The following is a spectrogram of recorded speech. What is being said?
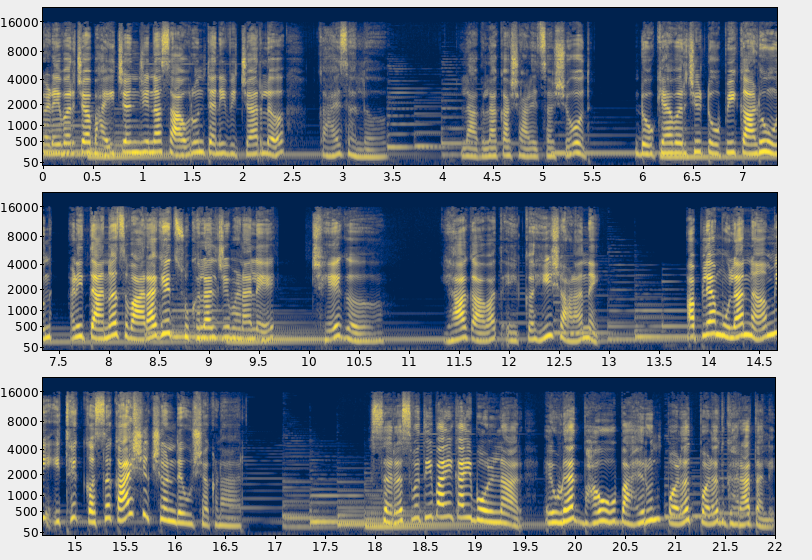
कडेवरच्या भाईचंदजींना सावरून त्यांनी विचारलं काय झालं? लागला का शाळेचा शोध? डोक्यावरची टोपी काढून आणि त्यानंच वारा घेत सुखलालजी म्हणाले छे ग. ह्या गावात एकही शाळा नाही. आपल्या मुलांना मी इथे कसं काय शिक्षण देऊ शकणार? सरस्वतीबाई काही बोलणार एवढ्यात भाऊ बाहेरून पळत पळत घरात आले.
